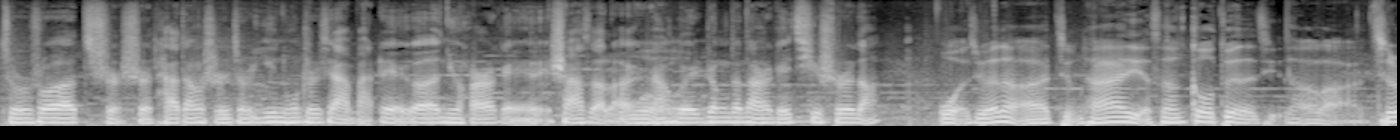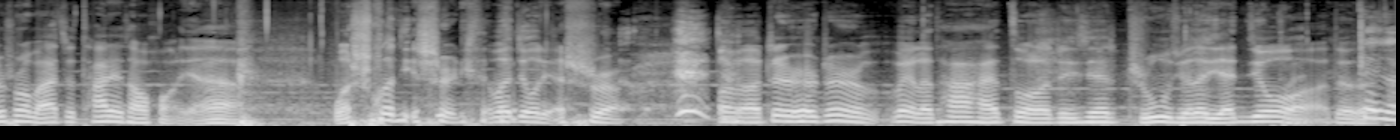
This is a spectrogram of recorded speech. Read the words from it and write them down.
就是说是是他当时就是一怒之下把这个女孩给杀死了，然后给扔在那儿给弃尸的。我觉得啊，警察也算够对得起他了。其实说白了，就他这套谎言啊，我说你是，你他妈就得是。我操，这是真是为了他，还做了这些植物学的研究啊，对不对？这个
